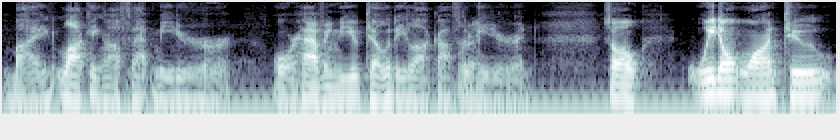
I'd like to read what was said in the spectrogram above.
by locking off that meter or or having the utility lock off the Right. meter and so we don't want to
